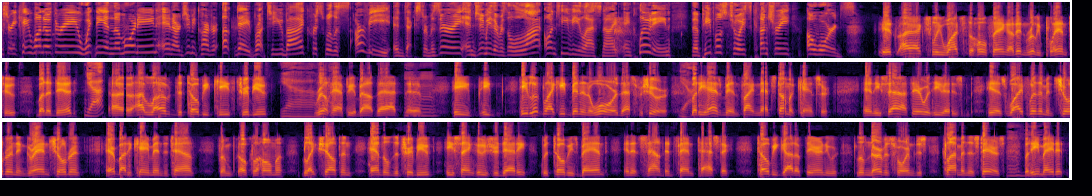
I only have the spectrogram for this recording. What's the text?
Country K103, Whitney in the morning, and our Jimmy Carter update brought to you by Chris Willis RV in Dexter, Missouri. And Jimmy, there was a lot on TV last night, including the People's Choice Country Awards. It. I actually watched the whole thing. I didn't really plan to, but I did. Yeah. Uh, I loved the Toby Keith tribute. Yeah. Real happy about that. Uh, he he he looked like he'd been in a war, that's for sure. Yeah. But he has been fighting that stomach cancer, and he sat out there with he his his wife with him and children and grandchildren. Everybody came into town from Oklahoma. Blake Shelton handled the tribute. He sang "Who's Your Daddy" with Toby's band, and it sounded fantastic. Toby got up there, and he was a little nervous for him just climbing the stairs, mm-hmm. but he made it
